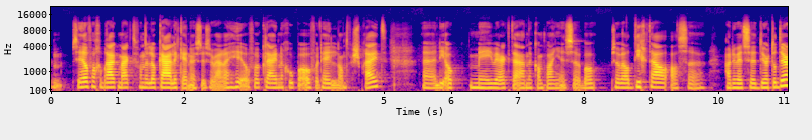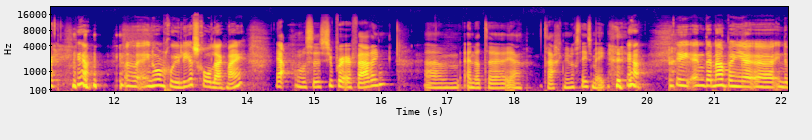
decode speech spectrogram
um, ze heel veel gebruik maakten van de lokale kennis. Dus er waren heel veel kleine groepen over het hele land verspreid. Uh, die ook meewerkten aan de campagnes, uh, zowel digitaal als uh, ouderwetse deur tot deur. Ja, een enorm goede leerschool lijkt mij. Ja, dat was een super ervaring. Um, en dat ja, draag ik nu nog steeds mee. ja, hey, en daarna ben je in de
